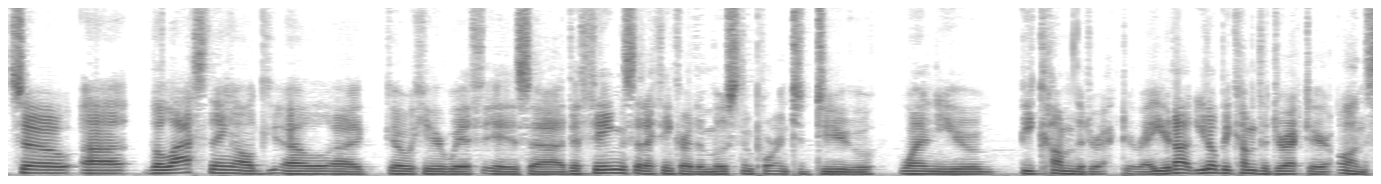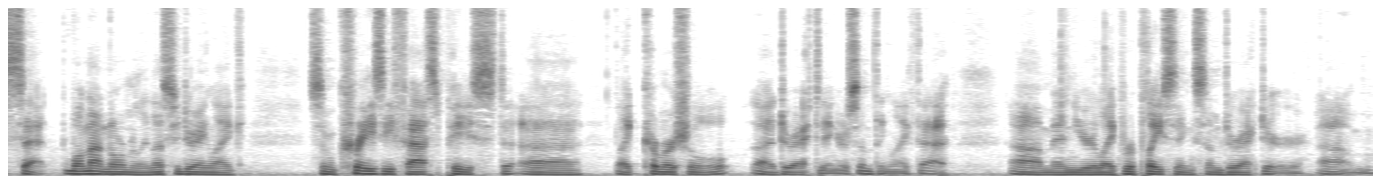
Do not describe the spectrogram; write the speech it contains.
So uh, the last thing I'll, I'll uh, go here with is uh, the things that I think are the most important to do when you become the director. Right? You're not you don't become the director on set. Well, not normally, unless you're doing like some crazy fast paced uh, like commercial uh, directing or something like that, um, and you're like replacing some director um,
